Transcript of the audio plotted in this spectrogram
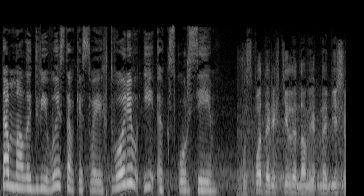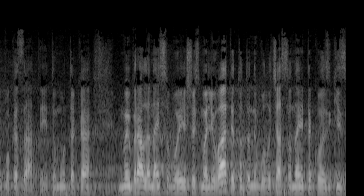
Там мали дві виставки своїх творів і екскурсії. Господарі хотіли нам якнайбільше показати, і тому така ми брали з собою щось малювати. Тобто не було часу навіть такого якісь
